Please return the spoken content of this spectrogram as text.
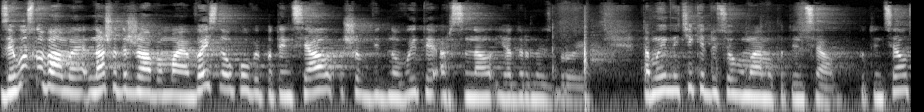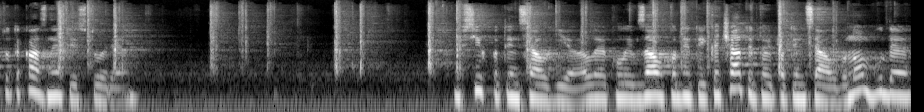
За його словами, наша держава має весь науковий потенціал, щоб відновити арсенал ядерної зброї. Та ми не тільки до цього маємо потенціал. Потенціал то така, знаєте, історія. У всіх потенціал є, але коли в зал ходити і качати той потенціал, воно буде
